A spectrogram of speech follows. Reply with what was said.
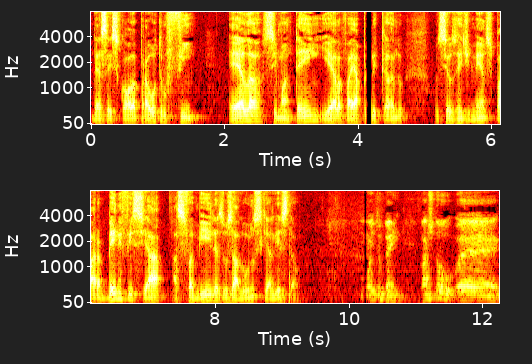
dessa escola para outro fim. Ela se mantém e ela vai aplicando os seus rendimentos para beneficiar as famílias, os alunos que ali estão. Muito bem. Pastor, é,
